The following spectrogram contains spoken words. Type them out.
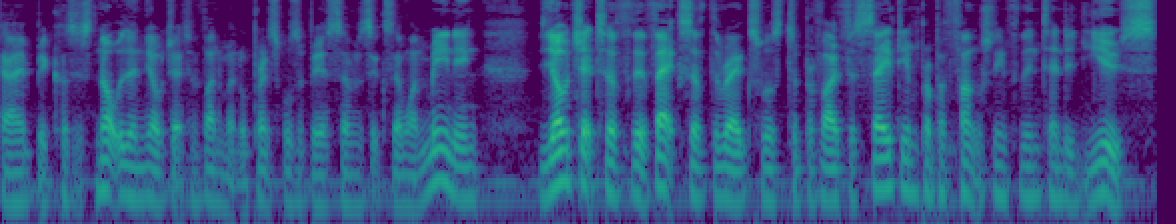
okay, because it's not within the object and fundamental principles of BS 7601, meaning the object of the effects of the regs was to provide for safety and proper functioning for the intended use.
